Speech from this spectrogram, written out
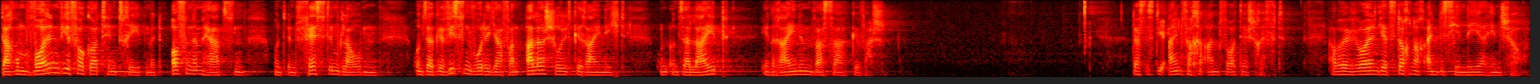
Darum wollen wir vor Gott hintreten mit offenem Herzen und in festem Glauben, unser Gewissen wurde ja von aller Schuld gereinigt und unser Leib in reinem Wasser gewaschen. Das ist die einfache Antwort der Schrift. Aber wir wollen jetzt doch noch ein bisschen näher hinschauen.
